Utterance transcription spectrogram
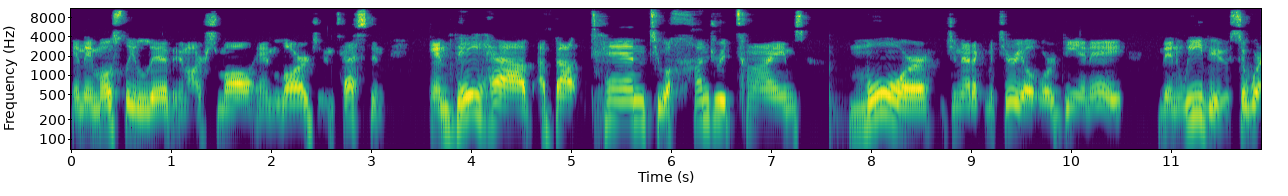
and they mostly live in our small and large intestine. And they have about 10 to 100 times more genetic material or DNA than we do. So we're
